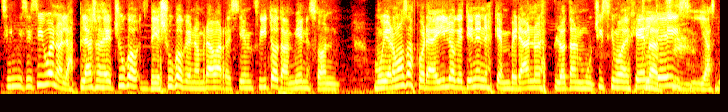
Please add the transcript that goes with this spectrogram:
Sí, sí, sí, bueno, las playas de Chuco, de Yuco que nombraba recién Fito también son muy hermosas. Por ahí lo que tienen es que en verano explotan muchísimo de gente Claro. y Sí. si haces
